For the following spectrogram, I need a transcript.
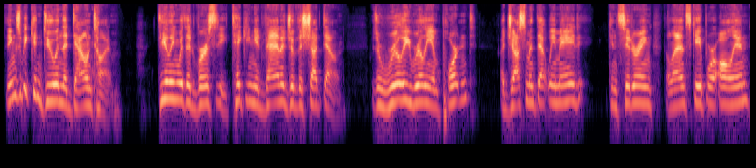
things we can do in the downtime, dealing with adversity, taking advantage of the shutdown. It was a really, really important adjustment that we made considering the landscape we're all in.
